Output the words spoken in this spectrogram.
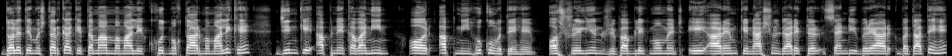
دولت مشترکہ کے تمام ممالک خود مختار ممالک ہیں جن کے اپنے قوانین اور اپنی حکومتیں ہیں۔ Australian republic movement A R M کے نیشنل ڈائریکٹر سینڈی بریار بتاتے ہیں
